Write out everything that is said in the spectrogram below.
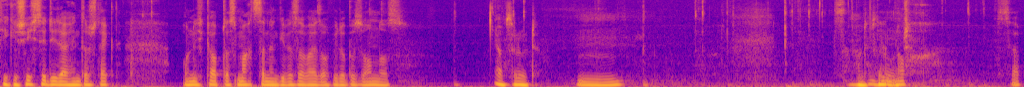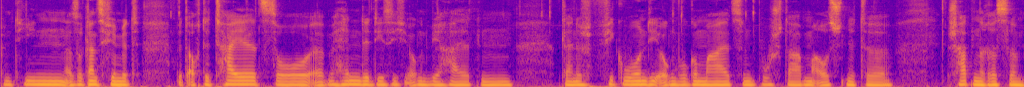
die Geschichte, die dahinter steckt. Und ich glaube, das macht es dann in gewisser Weise auch wieder besonders. Absolut. Mhm. Was haben wir denn Absolut. noch? Serpentinen, also ganz viel mit, mit auch Details, so ähm, Hände, die sich irgendwie halten, kleine Figuren, die irgendwo gemalt sind, Buchstaben, Ausschnitte, Schattenrisse.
